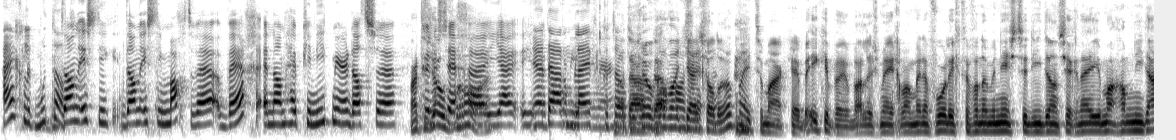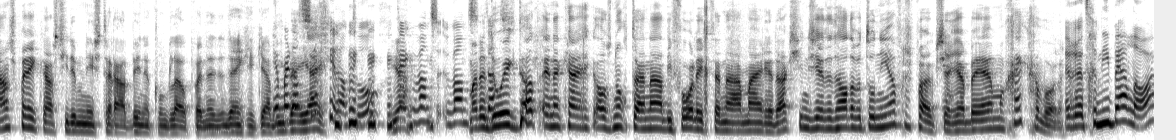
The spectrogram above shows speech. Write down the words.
Eigenlijk moet dat. Dan is die, dan is die macht we- weg en dan heb je niet meer dat ze het is kunnen overal, zeggen... jij- Ja, daarom blijf ik het ook gewoon want jij zeggen. zal er ook mee te maken hebben. Ik heb er wel eens meegemaakt met een voorlichter van de minister... die dan zegt, nee, je mag hem niet aanspreken als hij de ministerraad binnenkomt lopen. En dan denk ik, ja, wie Ja, maar ben dat jij? zeg je dan toch? Ja. Kijk, want, want Maar dan doe ik dat en dan krijg ik alsnog daarna die voorlichter naar mijn redactie. En die zegt, dat hadden we toch niet afgesproken? Ik zeg, ja, ben je helemaal gek geworden? Rutger niet bellen hoor.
